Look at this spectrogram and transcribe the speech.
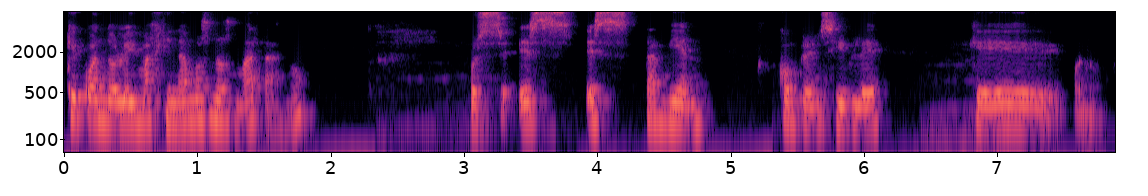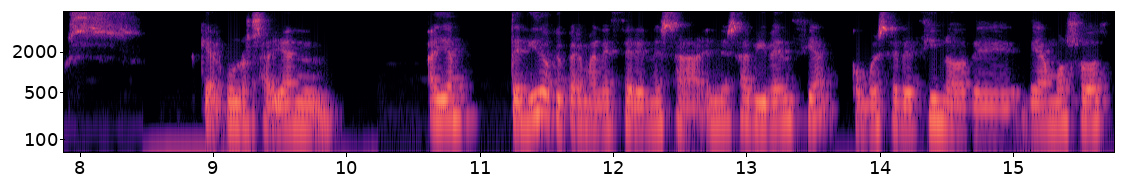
que cuando lo imaginamos nos mata, ¿no? Pues es, es también comprensible que, bueno, pues que algunos hayan, hayan tenido que permanecer en esa, en esa vivencia, como ese vecino de, de Amosoz,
